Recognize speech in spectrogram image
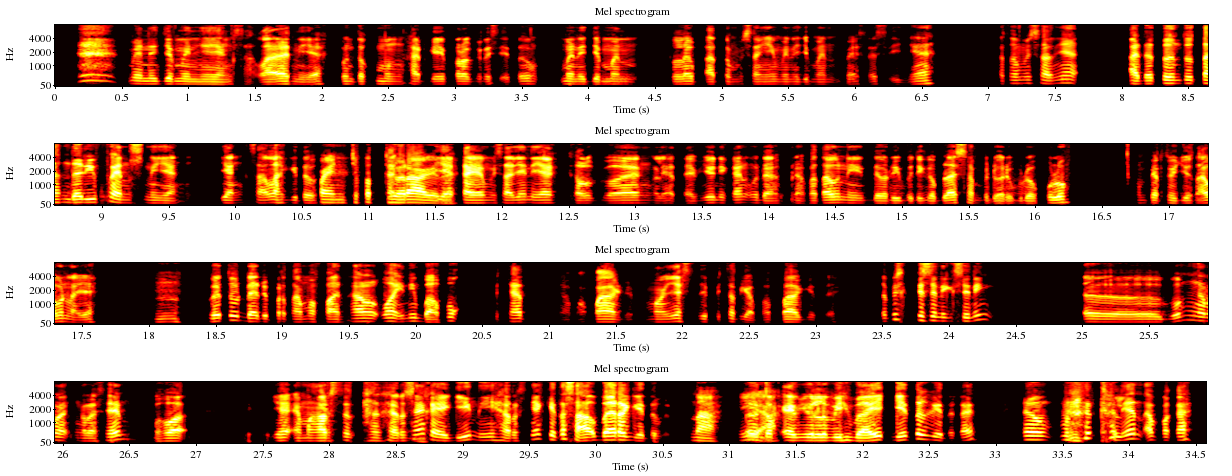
manajemennya yang salah nih ya untuk menghargai progres itu manajemen klub atau misalnya manajemen PSSI-nya atau misalnya ada tuntutan dari fans nih yang yang salah gitu. Pengen cepet juara gitu. Ya kayak misalnya nih ya kalau gua ngelihat MU nih kan udah berapa tahun nih 2013 sampai 2020 hampir tujuh tahun lah ya. Hmm. Gue tuh dari pertama Van Hal, wah ini bapuk pecat nggak apa-apa gitu. Moyes dipecat nggak apa-apa gitu. Tapi ke sini ke sini eh gue ngerasain bahwa ya emang harus harusnya kayak gini, harusnya kita sabar gitu Nah, iya. untuk MU lebih baik gitu gitu kan. Nah, menurut kalian apakah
